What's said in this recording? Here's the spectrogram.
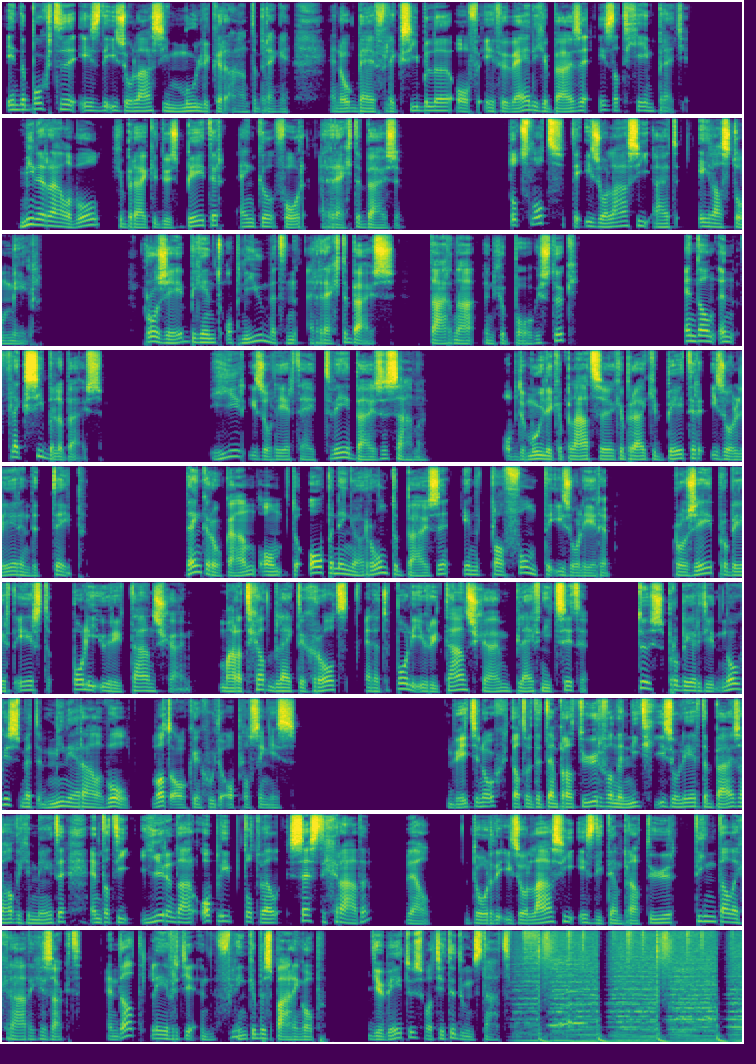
In de bochten is de isolatie moeilijker aan te brengen en ook bij flexibele of evenwijdige buizen is dat geen pretje. Minerale wol gebruik je dus beter enkel voor rechte buizen. Tot slot de isolatie uit elastomeer. Roger begint opnieuw met een rechte buis, daarna een gebogen stuk en dan een flexibele buis. Hier isoleert hij twee buizen samen. Op de moeilijke plaatsen gebruik je beter isolerende tape. Denk er ook aan om de openingen rond de buizen in het plafond te isoleren. Roger probeert eerst polyurethaanschuim, maar het gat blijkt te groot en het polyurethaanschuim blijft niet zitten. Dus probeert hij het nog eens met minerale wol, wat ook een goede oplossing is. Weet je nog dat we de temperatuur van de niet geïsoleerde buizen hadden gemeten en dat die hier en daar opliep tot wel 60 graden? Wel, door de isolatie is die temperatuur tientallen graden gezakt. En dat levert je een flinke besparing op. Je weet dus wat je te doen staat. Música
